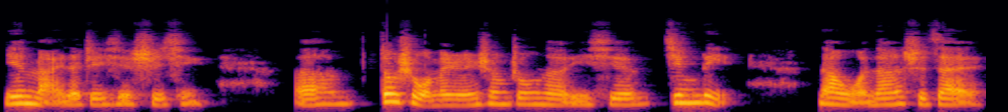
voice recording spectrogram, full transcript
阴霾的这些事情，呃，都是我们人生中的一些经历。那我呢是在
